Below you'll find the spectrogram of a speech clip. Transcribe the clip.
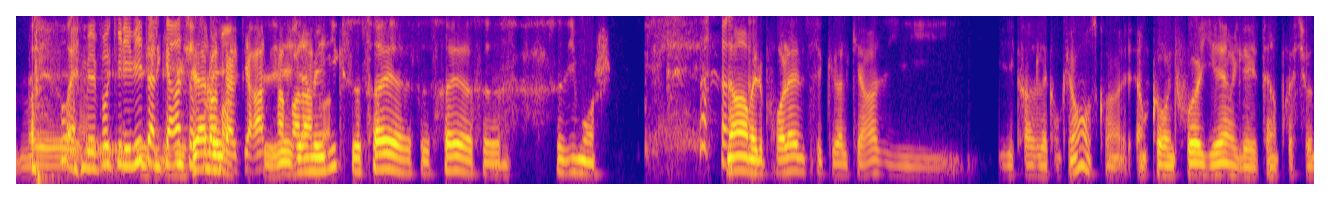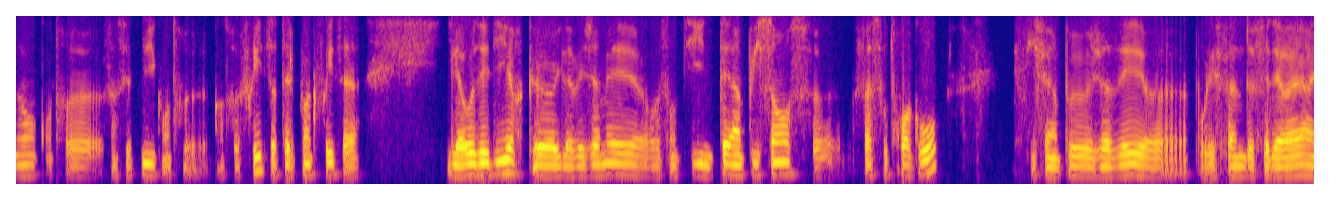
Mais, Ouais, mais faut qu'il évite Alcaraz sur ce moment. J'ai jamais dit que ce serait, ce serait ce, ce dimanche. non, mais le problème, c'est que Alcaraz, il, il écrase la concurrence. Quoi. Et encore une fois, hier, il a été impressionnant contre, enfin cette nuit contre contre Fritz, à tel point que Fritz a, il a osé dire qu'il n'avait jamais ressenti une telle impuissance euh, face aux trois gros, qui fait un peu jaser euh, pour les fans de Federer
